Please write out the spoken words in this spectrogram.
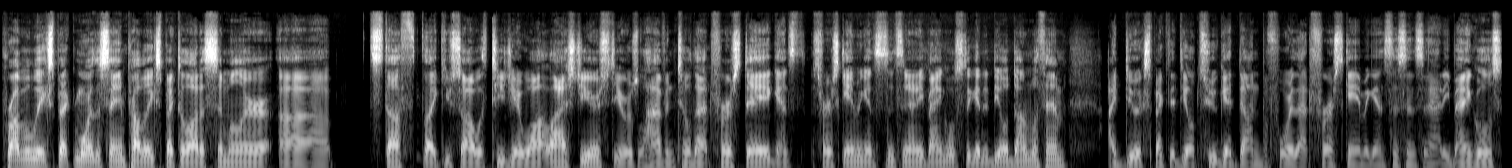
probably expect more of the same. Probably expect a lot of similar uh, stuff like you saw with TJ Watt last year. Steelers will have until that first day against first game against Cincinnati Bengals to get a deal done with him. I do expect the deal to get done before that first game against the Cincinnati Bengals.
